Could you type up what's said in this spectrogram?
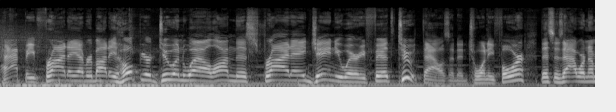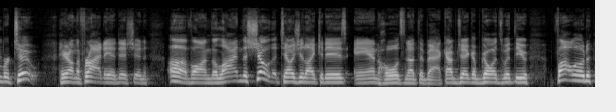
Happy Friday, everybody. Hope you're doing well on this Friday, January 5th, 2024. This is hour number two here on the Friday edition of On the Line, the show that tells you like it is and holds nothing back. I'm Jacob Goins with you, followed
